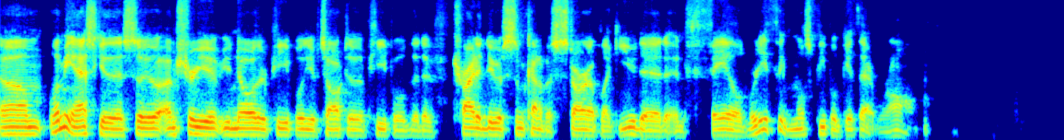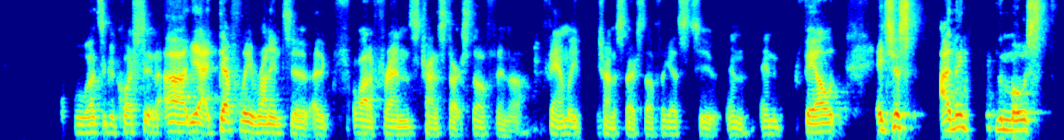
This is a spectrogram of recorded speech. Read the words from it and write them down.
Um, let me ask you this. So I'm sure you you know other people, you've talked to the people that have tried to do some kind of a startup like you did and failed. Where do you think most people get that wrong? Well, that's a good question. Uh, yeah, definitely run into a, a lot of friends trying to start stuff and a family trying to start stuff, I guess, too, and and fail. It's just I think the most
